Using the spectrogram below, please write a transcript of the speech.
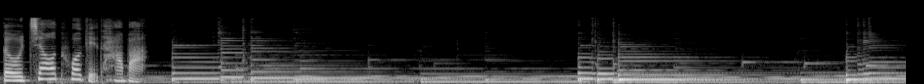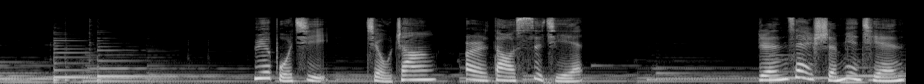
都交托给他吧。约伯记九章二到四节。人在神面前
